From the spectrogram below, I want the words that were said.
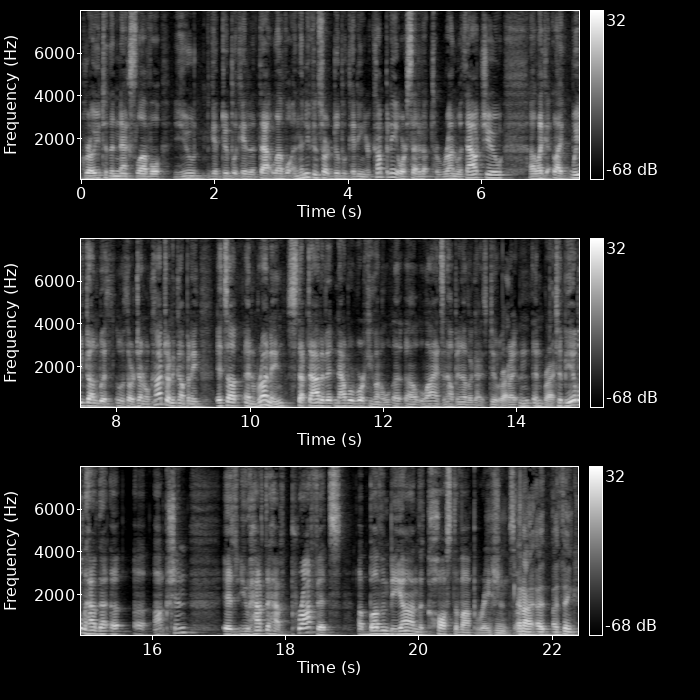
grow you to the next level, you get duplicated at that level, and then you can start duplicating your company or set it up to run without you. Uh, like like we've done with with our general contracting company, it's up and running, stepped out of it. Now we're working on a, a alliance and helping other guys do it, right? Right. And, and Right. to be able to have that uh, uh, option is you have to have profits above and beyond the cost of operations. And I, I, I think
